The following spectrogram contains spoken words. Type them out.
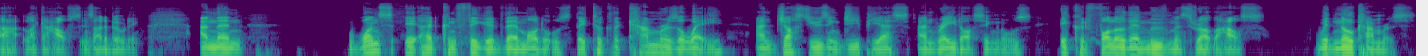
uh, like a house inside a building, and then once it had configured their models, they took the cameras away and just using GPS and radar signals, it could follow their movements throughout the house with no cameras.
